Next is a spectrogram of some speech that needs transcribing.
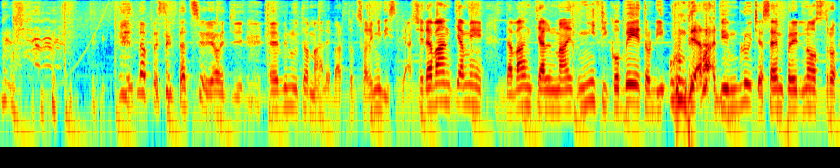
La presentazione oggi è venuta male, Bartozzoli, mi dispiace. Davanti a me, davanti al magnifico vetro di Umbria Radio in Blu, c'è sempre il nostro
